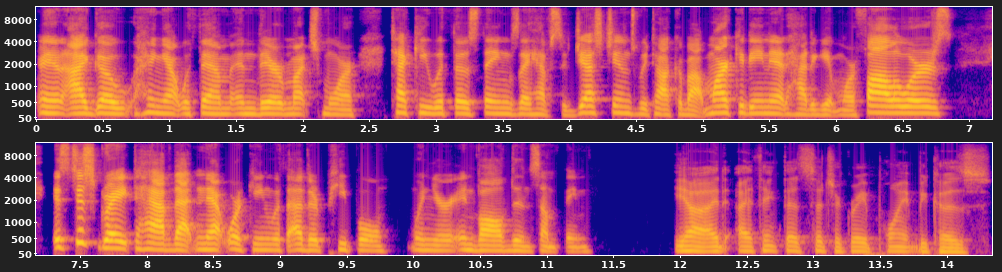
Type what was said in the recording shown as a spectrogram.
And I go hang out with them and they're much more techy with those things. They have suggestions. We talk about marketing it, how to get more followers. It's just great to have that networking with other people when you're involved in something. Yeah, I, I think that's such a great point because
